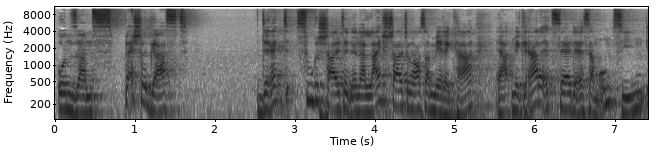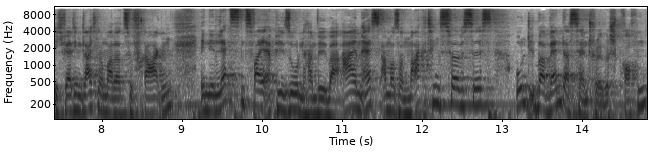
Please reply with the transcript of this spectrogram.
unserem Special Gast, direkt zugeschaltet in einer Live-Schaltung aus Amerika. Er hat mir gerade erzählt, er ist am Umziehen. Ich werde ihn gleich nochmal dazu fragen. In den letzten zwei Episoden haben wir über AMS, Amazon Marketing Services und über Vendor Central gesprochen.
